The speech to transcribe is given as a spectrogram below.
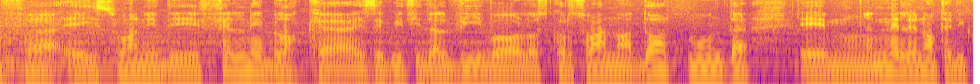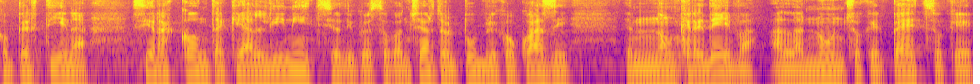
The Dorf e i suoni di Phil Niblock eseguiti dal vivo lo scorso anno a Dortmund e mm, nelle note di copertina si racconta che all'inizio di questo concerto il pubblico quasi non credeva all'annuncio che il pezzo, che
